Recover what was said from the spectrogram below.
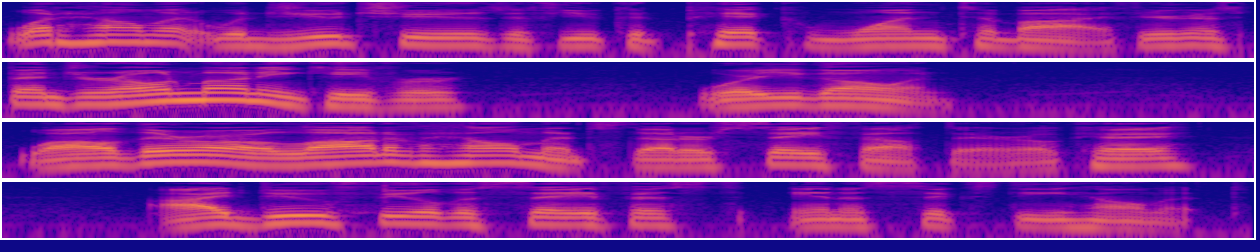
what helmet would you choose if you could pick one to buy? If you're going to spend your own money, Keefer, where are you going? While there are a lot of helmets that are safe out there, okay, I do feel the safest in a 6D helmet.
